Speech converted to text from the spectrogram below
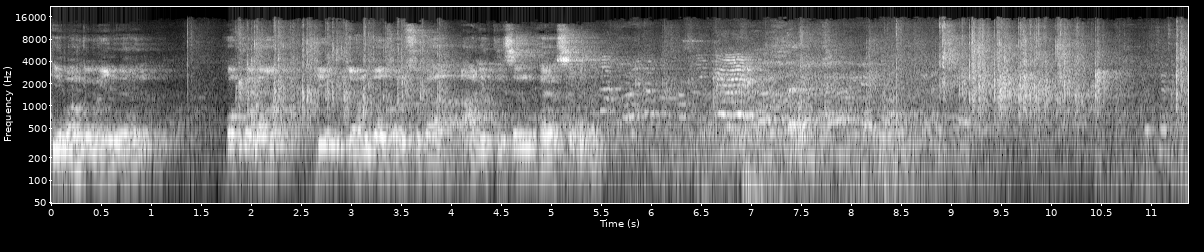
이번 경기는 홍콩어 김영도 선수가 아리티승하였습니다. 남은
